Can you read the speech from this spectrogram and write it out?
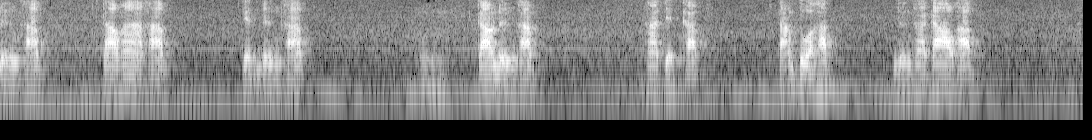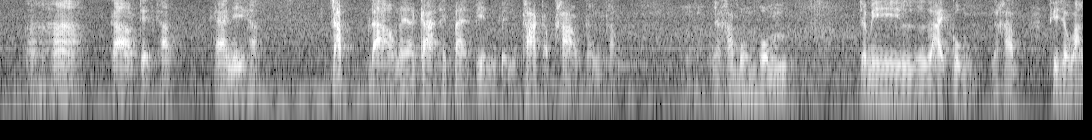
หนึ่งครับเก้าห้าครับเจ็ดหนึ่งครับเก้าหนึ่งครับห้าเจ็ดครับสามตัวครับหนึ่งห้าเก้าครับห้าเก้าเจ็ดครับ แค่นี้ครับ ในอากาศให้แปลเปลี่ยนเป็นค่ากับข้าวกันครับนะครับผมผมจะมีลายกลุ่มนะครับ ที่จะวาง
